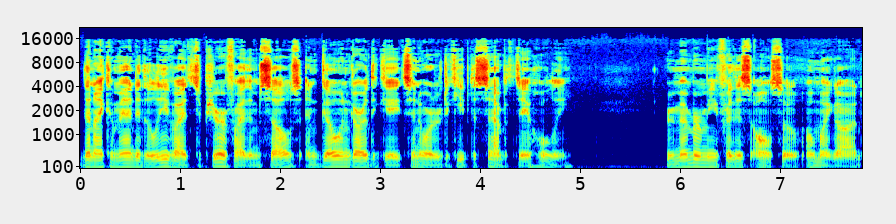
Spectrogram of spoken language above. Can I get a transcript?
Then I commanded the Levites to purify themselves and go and guard the gates in order to keep the Sabbath day holy. Remember me for this also, O my God,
